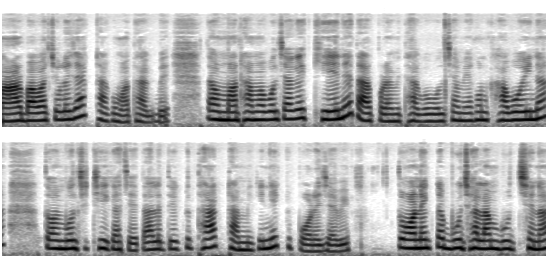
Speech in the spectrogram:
মার বাবা চলে যাক, ঠাকুমা থাকবে। তার মা ঠামা বলছে, আগে খেয়ে নে, তারপরে আমি থাকব। বলছে, আমি এখন খাবোই না। তো আমি বলছি, ঠিক আছে, তাহলে তুই একটু থাক, ঠাম্মিকে নিয়ে একটু পরে যাবি। তো অনেকটা বুঝালাম, বুঝছে না।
